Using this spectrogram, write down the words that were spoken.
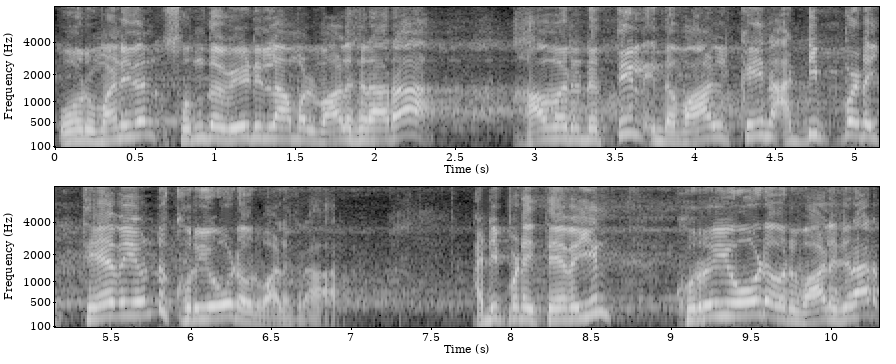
ஒரு மனிதன் சொந்த வீடு இல்லாமல் வாழுகிறாரா? அவரிடத்தில் இந்த வாழ்க்கையின் அடிப்படை தேவையொன்று குறையோடு அவர் வாழுகிறார். அடிப்படை தேவையின் குறையோடு அவர் வாழுகிறார்.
